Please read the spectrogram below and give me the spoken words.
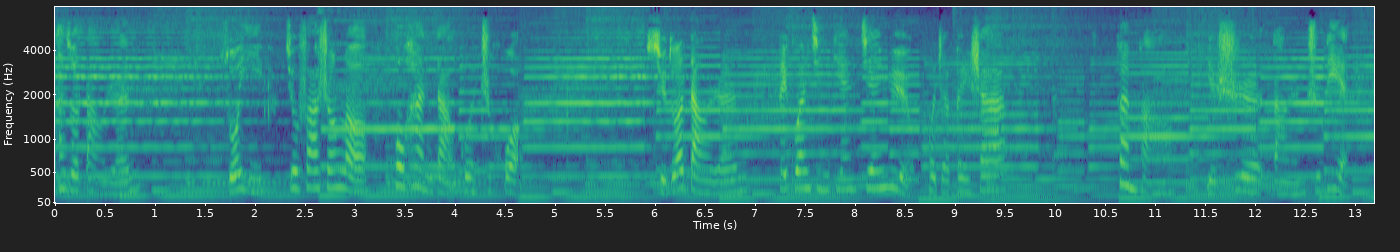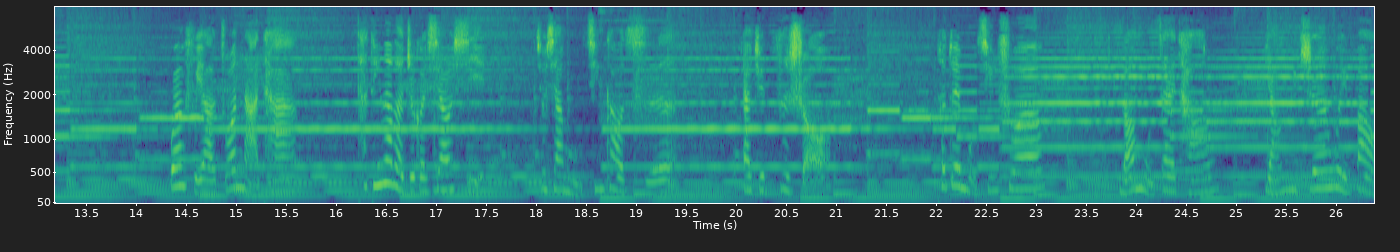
看作党人，所以就发生了后汉党棍之祸，许多党人被关进监监狱或者被杀。范昴也是党人之列。官府要捉拿他，他听到了这个消息，就向母亲告辞，要去自首。他对母亲说：“老母在堂，养育之恩未报，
